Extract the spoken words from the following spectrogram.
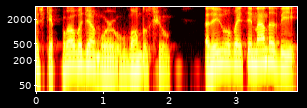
acho que é Prova de Amor, o nome do filme. Às vezes não vai ter nada a ver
